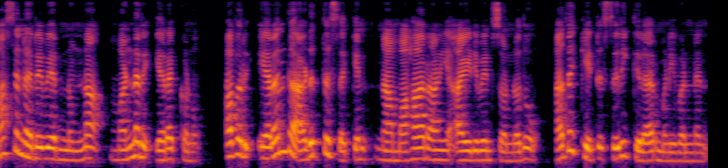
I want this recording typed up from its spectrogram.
ஆசை நிறைவேறணும்னா மன்னர் இறக்கணும். அவர் இறந்த அடுத்த செகண்ட் நான் மகாராணி ஆயிடுவேன்னு சொன்னதும் அதை கேட்டு சிரிக்கிறார் மணிவண்ணன்.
